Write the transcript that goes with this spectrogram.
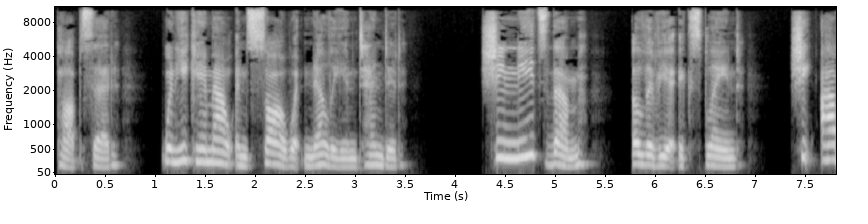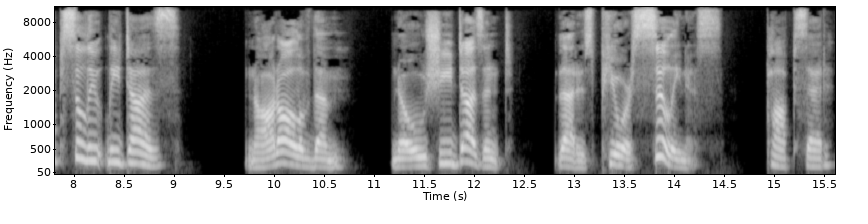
Pop said, when he came out and saw what Nellie intended. She needs them, Olivia explained. She absolutely does. Not all of them. No, she doesn't. That is pure silliness, Pop said,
